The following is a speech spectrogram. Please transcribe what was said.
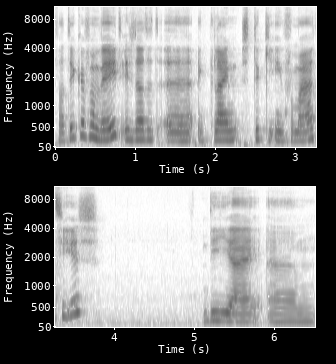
wat ik ervan weet, is dat het uh, een klein stukje informatie is... die jij um,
